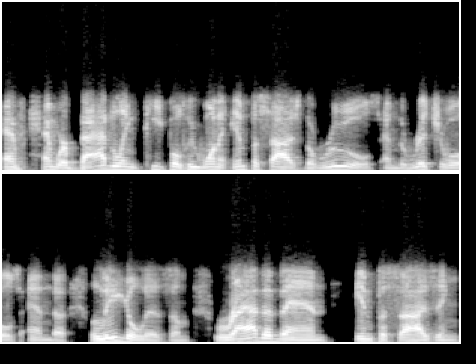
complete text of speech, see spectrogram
and, and we're battling people who want to emphasize the rules and the rituals and the legalism rather than emphasizing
